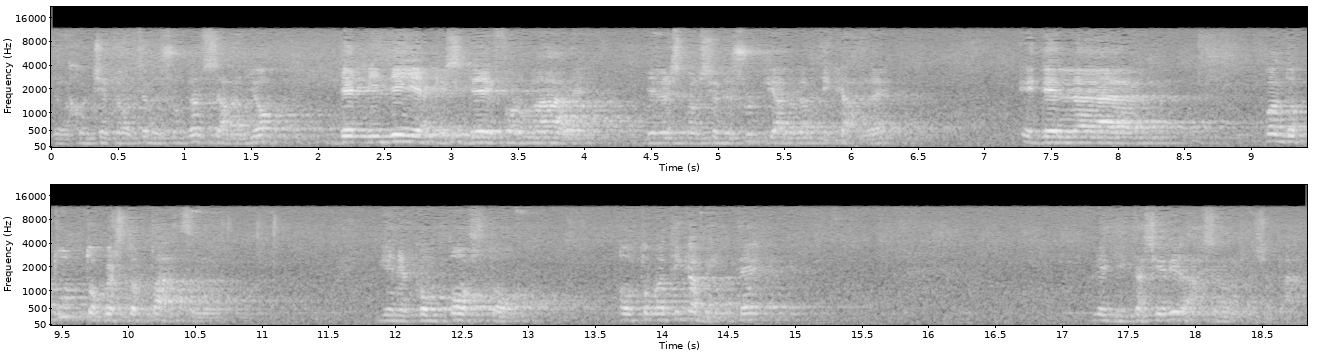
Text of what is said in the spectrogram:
della concentrazione sul bersaglio, dell'idea che si deve formare dell'espansione sul piano verticale e del, quando tutto questo puzzle viene composto automaticamente, le dita si rilassano e lascia andare.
